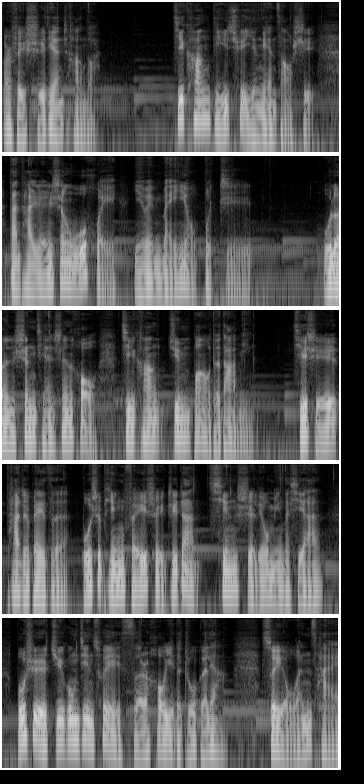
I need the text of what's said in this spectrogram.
而非时间长短。”嵇康的确英年早逝，但他人生无悔，因为没有不值。无论生前身后，嵇康均报得大名。其实他这辈子不是凭淝水之战青史留名的谢安，不是鞠躬尽瘁死而后已的诸葛亮，虽有文才，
